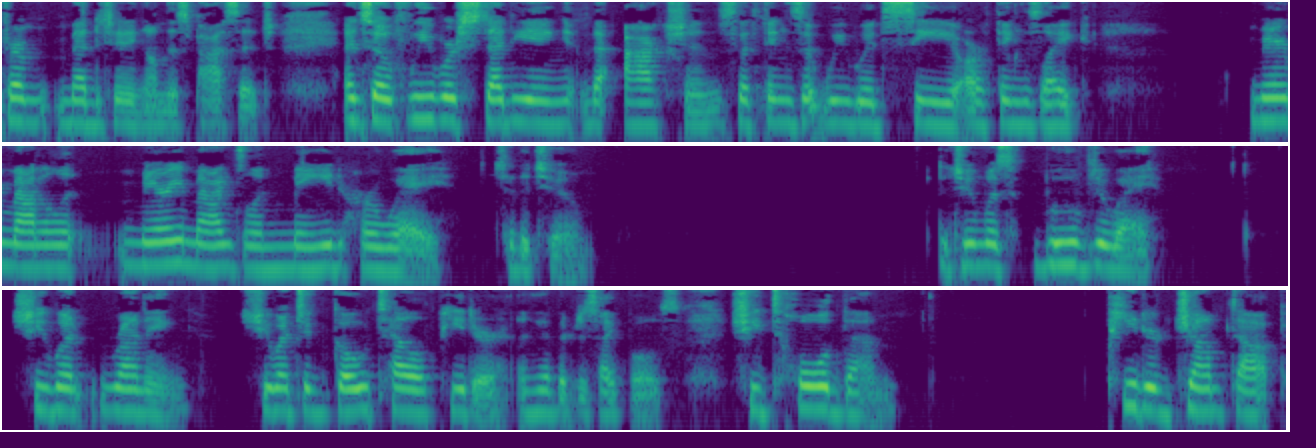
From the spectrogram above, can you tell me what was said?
from meditating on this passage. And so, if we were studying the actions, the things that we would see are things like Mary Magdalene, Mary Magdalene made her way to the tomb. The tomb was moved away. She went running. She went to go tell Peter and the other disciples. She told them Peter jumped up.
